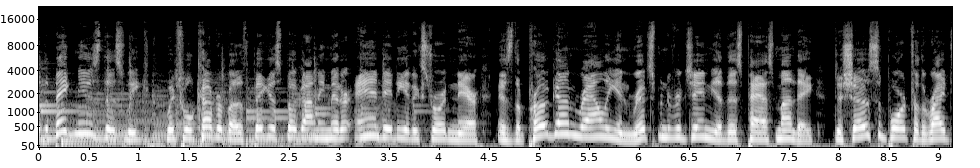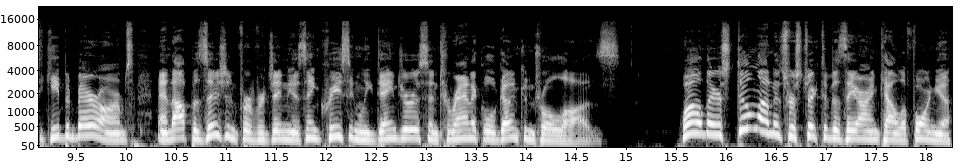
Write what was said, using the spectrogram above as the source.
the big news this week, which will cover both biggest bogon emitter and idiot extraordinaire, is the pro gun rally in Richmond, Virginia this past Monday to show support for the right to keep and bear arms and opposition for Virginia's increasingly dangerous and tyrannical gun control laws. While they're still not as restrictive as they are in California,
